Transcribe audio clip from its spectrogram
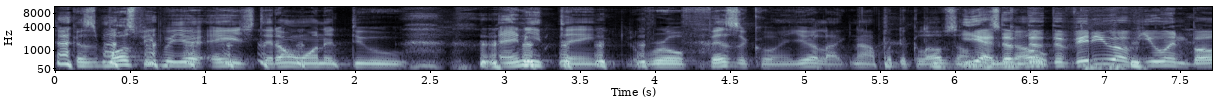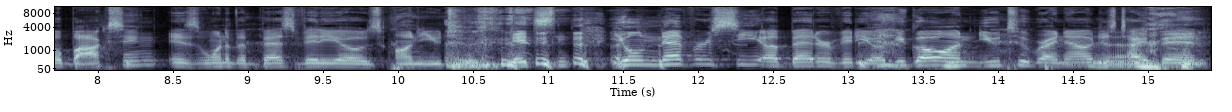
because most people your age they don't want to do anything real physical, and you're like, nah, put the gloves on. Yeah, let's the, go. the, the video of you and Bo boxing is one of the best videos on YouTube. It's you'll never see a better video. If you go on YouTube right now, just type in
